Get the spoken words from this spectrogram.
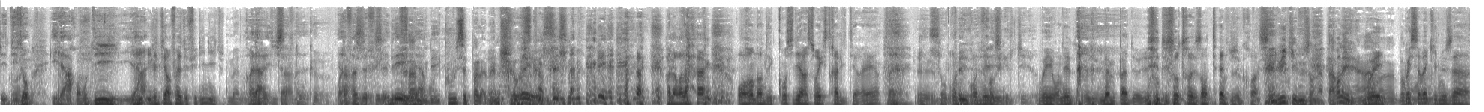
disons, il a arrondi. Il, il, était en face de Fellini tout de même. Voilà, il a dit ça. Donc, euh, voilà. En face de Fellini. Des femmes ou des coups, c'est pas la même chose. Alors là, on rentre dans des considérations extra-littéraires. Voilà. Euh, on, est, on est, oui, on est même pas de, des autres antennes, je crois. C'est lui qui nous en a parlé. Hein. Oui, oui c'est vrai qu'il nous a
